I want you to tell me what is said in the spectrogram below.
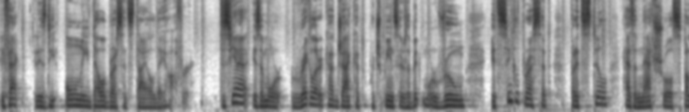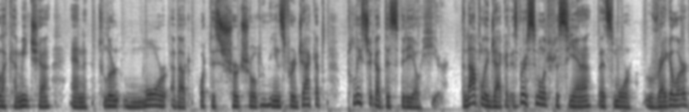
In fact, it is the only double breasted style they offer. The Sienna is a more regular cut jacket, which means there's a bit more room. It's single breasted, but it still has a natural spalla camicia. And to learn more about what this shirt shoulder means for a jacket, please check out this video here. The Napoli jacket is very similar to the Sienna, but it's more regular.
